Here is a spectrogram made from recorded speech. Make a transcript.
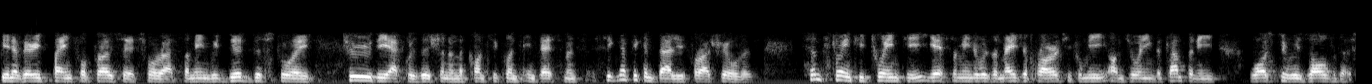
been a very painful process for us. I mean, we did destroy through the acquisition and the consequent investments significant value for our shareholders. Since 2020, yes, I mean, it was a major priority for me on joining the company was to resolve this.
